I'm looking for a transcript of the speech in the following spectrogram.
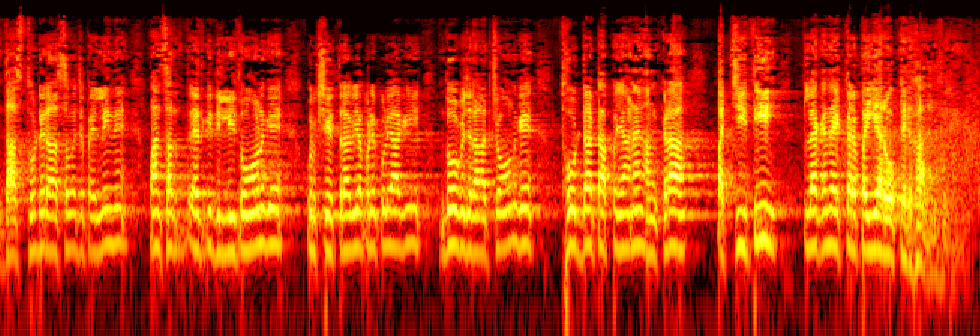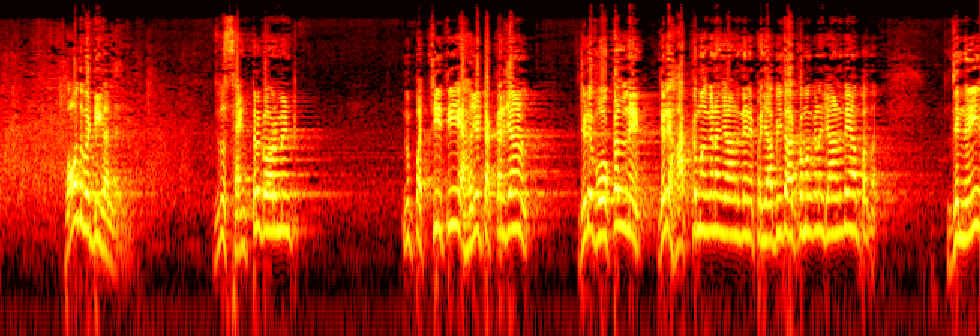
10 ਤੁਹਾਡੇ ਰਾਜ ਸਭਾ ਚ ਪਹਿਲੇ ਹੀ ਨੇ। 5-7 ਐਤਕੀ ਦਿੱਲੀ ਤੋਂ ਆਉਣਗੇ। ਕੁਰਕਸ਼ੇਤਰਾ ਵੀ ਆਪਣੇ ਕੋਲੇ ਆ ਗਈ। ਦੋ ਗੁਜਰਾਤ ਚ ਆਉਣਗੇ। ਤੁਹਾਡਾ ਟੱਪ ਜਾਣਾ ਅੰਕੜਾ 25 30 ਲੈ ਕਹਿੰਦਾ 1 ਰੁਪਈਆ ਰੋਕ ਕੇ ਦਿਖਾ ਦੇਣ ਬਹੁਤ ਵੱਡੀ ਗੱਲ ਹੈ ਜੀ। ਜਦੋਂ ਸੈਂਟਰ ਗਵਰਨਮੈਂਟ ਨੂੰ 25 30 ਇਹੋ ਜਿਹੇ ਟੱਕਰ ਜਾਣ, ਜਿਹੜੇ ਵੋਕਲ ਨੇ, ਜਿਹੜੇ ਹੱਕ ਮੰਗਣਾ ਜਾਣਦੇ ਨੇ, ਪੰਜਾਬੀ ਦਾ ਹੱਕ ਮੰਗਣਾ ਜਾਣਦੇ ਆ ਆਪਾਂ ਤਾਂ। ਜੇ ਨਹੀਂ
